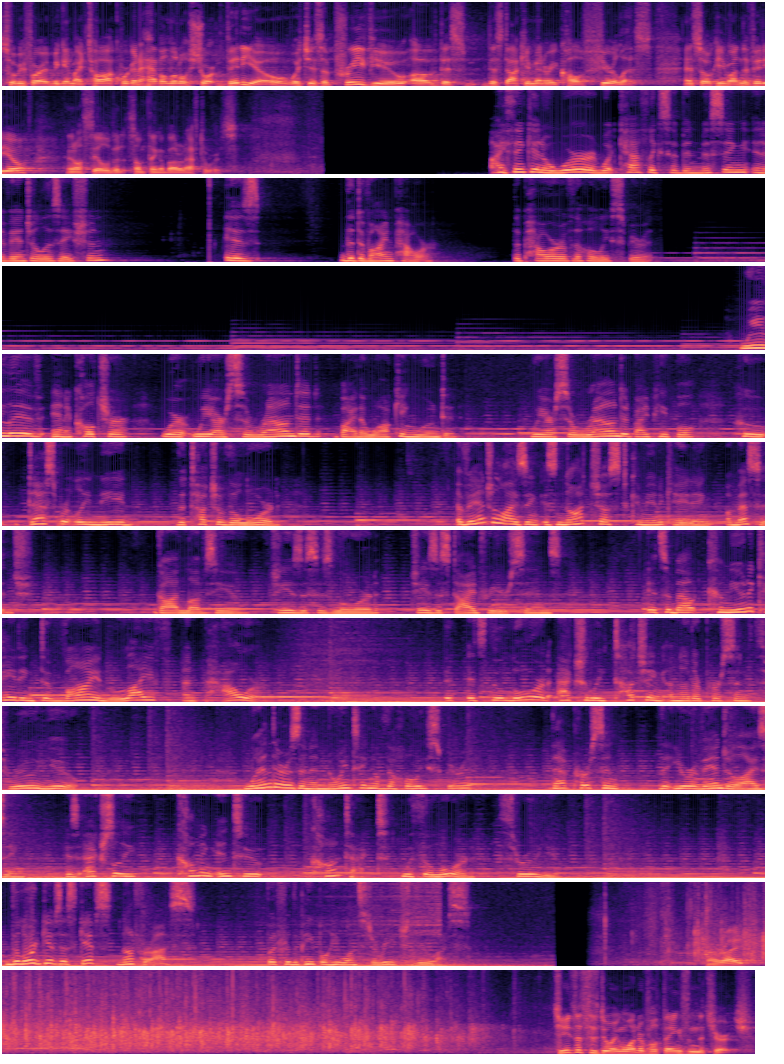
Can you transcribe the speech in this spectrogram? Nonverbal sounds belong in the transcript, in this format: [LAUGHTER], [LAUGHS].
So before I begin my talk, we're going to have a little short video, which is a preview of this, this documentary called Fearless. And so can you run the video, and I'll say a little bit something about it afterwards. I think, in a word, what Catholics have been missing in evangelization is the divine power, the power of the Holy Spirit. We live in a culture where we are surrounded by the walking wounded. We are surrounded by people who desperately need the touch of the Lord. Evangelizing is not just communicating a message. God loves you. Jesus is Lord. Jesus died for your sins. It's about communicating divine life and power. It- It's the Lord actually touching another person through you. When there is an anointing of the Holy Spirit, that person that you're evangelizing is actually coming into contact with the Lord through you. The Lord gives us gifts not for us, but for the people He wants to reach through us. All right. Jesus is doing wonderful things in the church.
